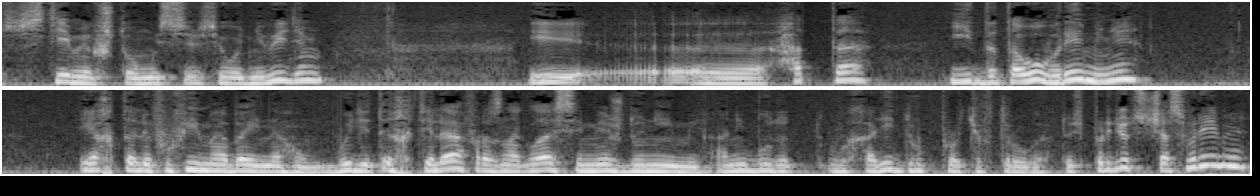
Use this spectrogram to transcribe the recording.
с теми, что мы сегодня видим. И э, хатта, и до того времени яхталифу фима бейнахум, выйдет ихтиляф, разногласия между ними. Они будут выходить друг против друга. То есть придет сейчас время,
